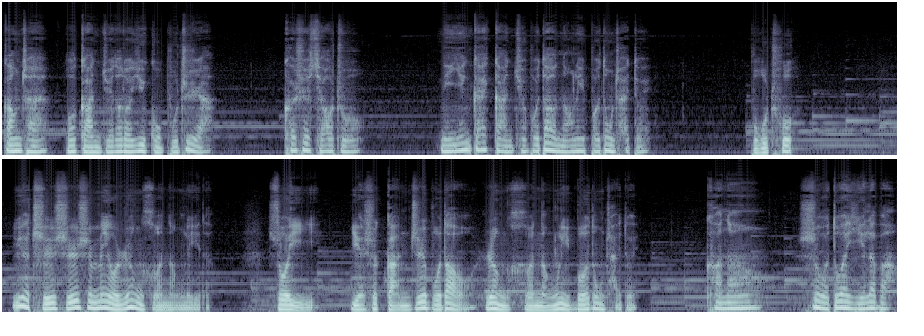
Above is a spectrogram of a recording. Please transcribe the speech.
刚才我感觉到了一股不自然，可是小主，你应该感觉不到能力波动才对。不错，月此时是没有任何能力的，所以也是感知不到任何能力波动才对。可能是我多疑了吧。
